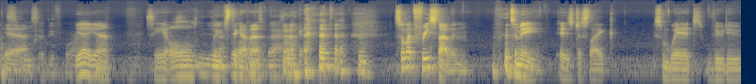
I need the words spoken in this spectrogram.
As Yeah. You said before. yeah, yeah. See, it all Yeah, loops it together. comes back. so, like freestyling, to me, is just like some weird voodoo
